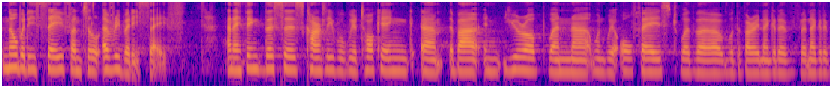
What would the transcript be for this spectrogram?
nobody's safe until everybody's safe. And I think this is currently what we're talking um, about in Europe when uh, when we're all faced with uh, with the very negative uh, negative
